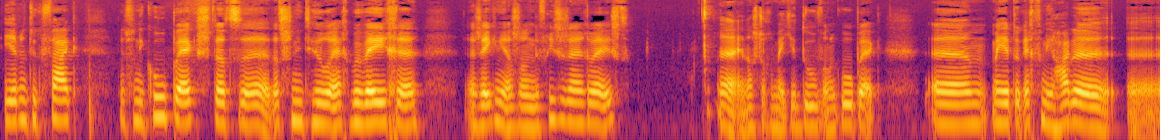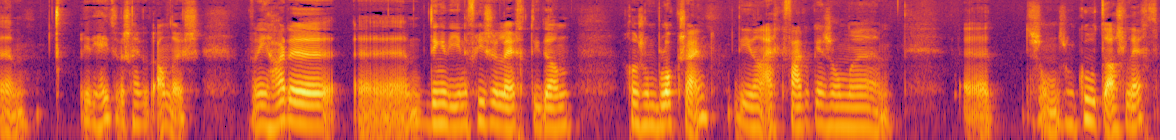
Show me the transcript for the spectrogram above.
je hebt natuurlijk vaak met van die coolpacks dat, dat ze niet heel erg bewegen. zeker niet als ze in de vriezer zijn geweest. en dat is toch een beetje het doel van een coolpack. Um, maar je hebt ook echt van die harde, uh, die heten waarschijnlijk ook anders. Van die harde dingen die je in de vriezer legt, die dan gewoon zo'n blok zijn. Die je dan eigenlijk vaak ook in zo'n zo'n koeltas legt.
